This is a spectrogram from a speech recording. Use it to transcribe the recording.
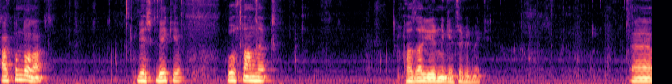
aklımda olan belki, belki Bostanlı pazar yerini getirebilmek. Ee,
